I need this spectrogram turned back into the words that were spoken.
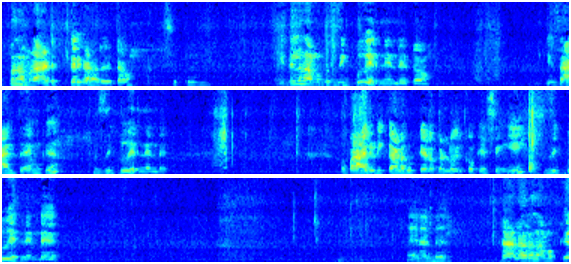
അപ്പൊ നമ്മുടെ അടുത്തൊരു കളർ കേട്ടോ. ഇതിൽ നമുക്ക് സിബ് വരുന്നുണ്ട് കേട്ടോ. ഈ സാധനത്തിന് നമുക്ക് സിബ് വരുന്നുണ്ട്. അപ്പൊ പാൽ കുടിക്കാനുള്ള കുട്ടികളൊക്കെ ഉള്ളവർക്കൊക്കെ വെച്ചെങ്കിൽ സിബ് വരുന്നുണ്ട്. അതിനുണ്ട് കളറ് നമുക്ക്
